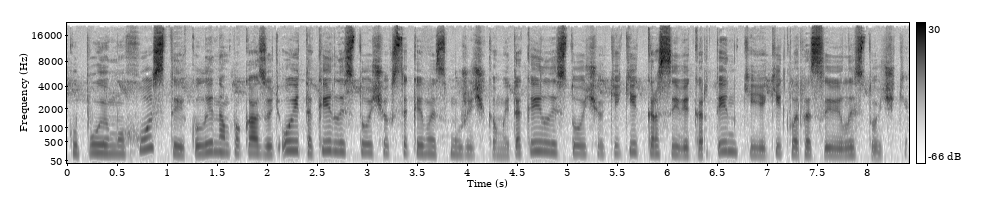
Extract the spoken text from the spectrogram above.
купуємо хости, коли нам показують, ой, такий листочок з такими смужечками, такий листочок, які красиві картинки, які красиві листочки.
